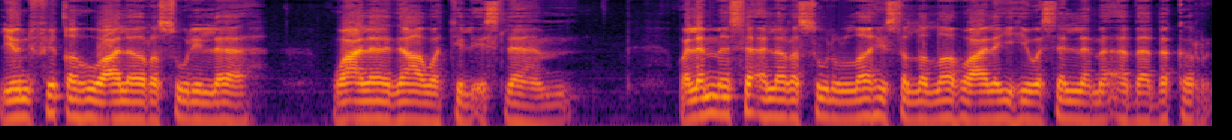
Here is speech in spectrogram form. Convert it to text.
لينفقه على رسول الله وعلى دعوة الإسلام. ولما سأل رسول الله صلى الله عليه وسلم أبا بكر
